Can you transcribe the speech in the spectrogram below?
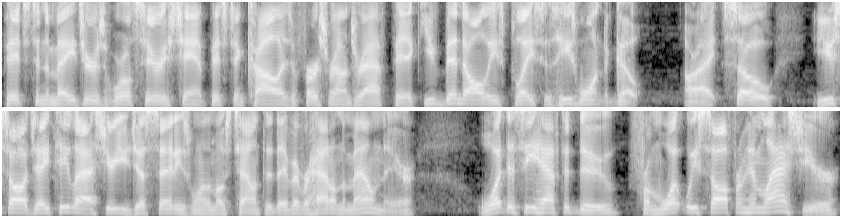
pitched in the majors, World Series champ, pitched in college, a first round draft pick. You've been to all these places. He's wanting to go. All right. So you saw JT last year. You just said he's one of the most talented they've ever had on the mound there. What does he have to do from what we saw from him last year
